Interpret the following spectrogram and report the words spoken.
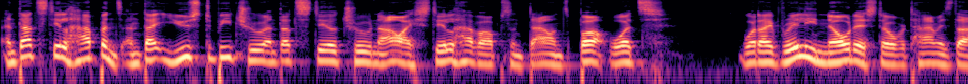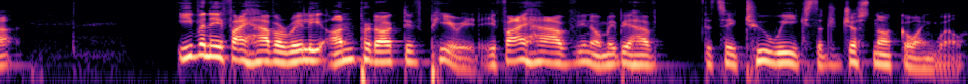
And that still happens, and that used to be true, and that's still true now. I still have ups and downs, but what's what I've really noticed over time is that even if I have a really unproductive period, if I have, you know, maybe I have, let's say, two weeks that are just not going well,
